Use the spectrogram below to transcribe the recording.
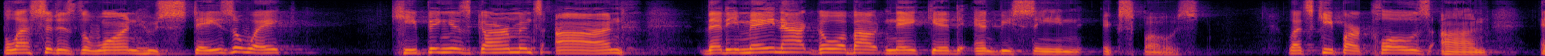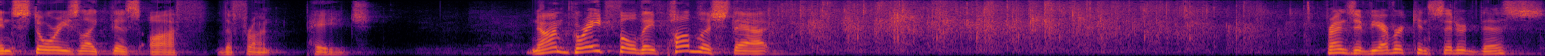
Blessed is the one who stays awake, keeping his garments on, that he may not go about naked and be seen exposed. Let's keep our clothes on and stories like this off the front page. Now, I'm grateful they published that. Friends, have you ever considered this?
